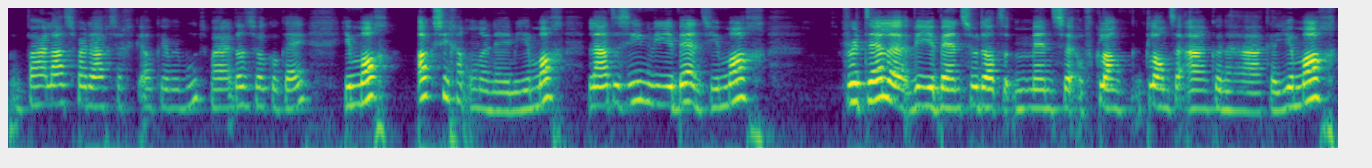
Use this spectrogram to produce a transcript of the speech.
Een paar laatste paar dagen zeg ik elke keer weer moet, maar dat is ook oké. Je mag actie gaan ondernemen. Je mag laten zien wie je bent. Je mag vertellen wie je bent, zodat mensen of klanten aan kunnen haken. Je mag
